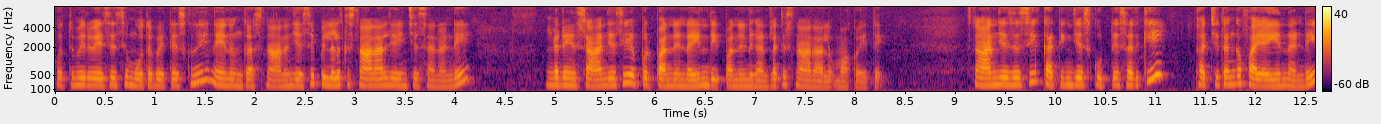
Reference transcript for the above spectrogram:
కొత్తిమీర వేసేసి మూత పెట్టేసుకుని నేను ఇంకా స్నానం చేసి పిల్లలకి స్నానాలు చేయించేసానండి ఇంకా నేను స్నానం చేసి ఇప్పుడు పన్నెండు అయింది. పన్నెండు గంటలకి స్నానాలు మాకైతే. స్నానం చేసేసి కటింగ్ చేసి కుట్టేసరికి ఖచ్చితంగా ఫైవ్ అయ్యిందండి.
